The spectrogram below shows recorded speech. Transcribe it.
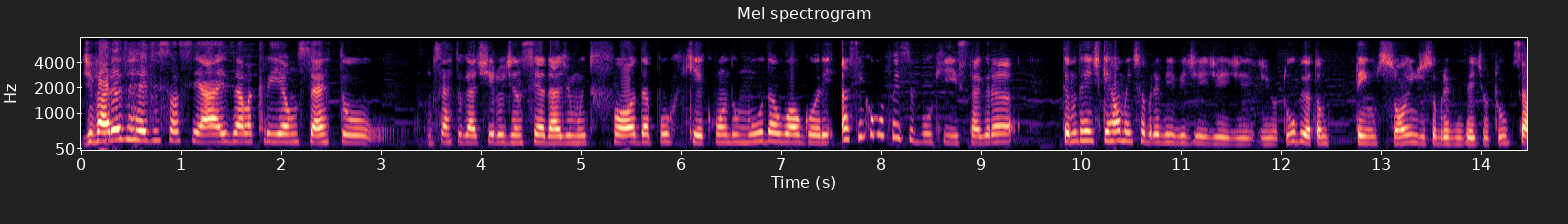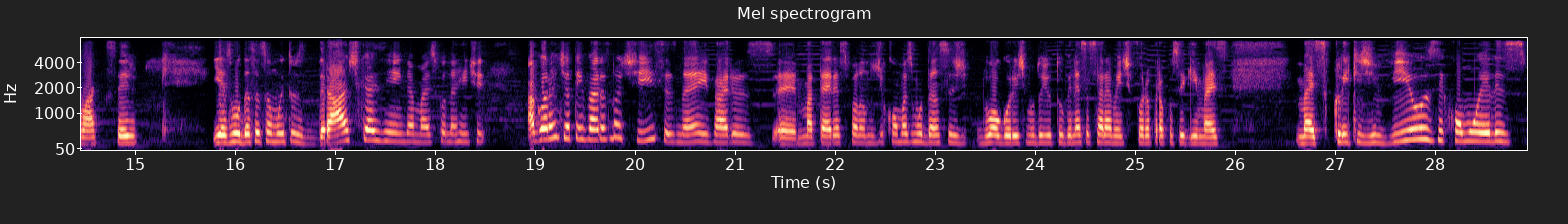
de várias redes sociais ela cria um certo um certo gatilho de ansiedade muito foda, porque quando muda o algoritmo, assim como o Facebook e Instagram, tem muita gente que realmente sobrevive de, de, de, de YouTube, ou então tem um sonho de sobreviver de YouTube, sei lá que seja. E as mudanças são muito drásticas, e ainda mais quando a gente Agora a gente já tem várias notícias, né, e várias é, matérias falando de como as mudanças do algoritmo do YouTube necessariamente foram para conseguir mais, mais cliques de views e como eles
